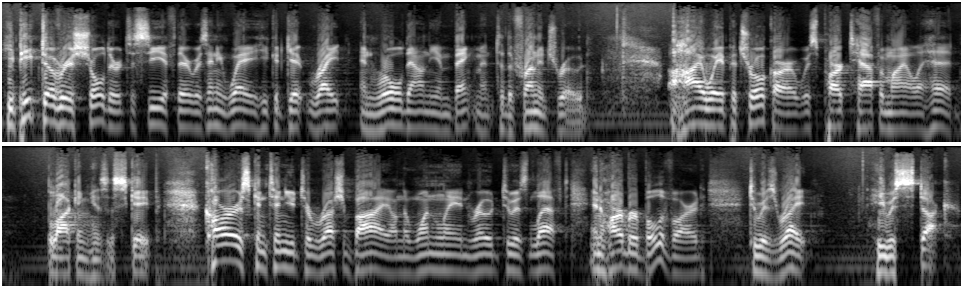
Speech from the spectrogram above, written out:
He peeked over his shoulder to see if there was any way he could get right and roll down the embankment to the frontage road. A highway patrol car was parked half a mile ahead, blocking his escape. Cars continued to rush by on the one lane road to his left and Harbor Boulevard to his right. He was stuck.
